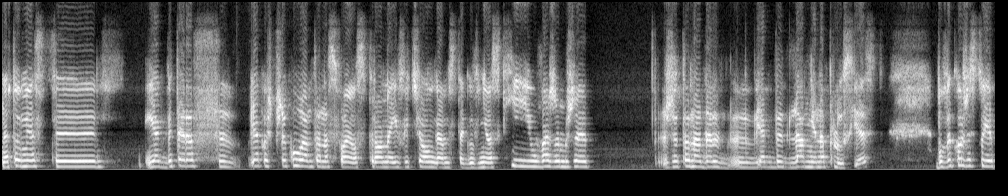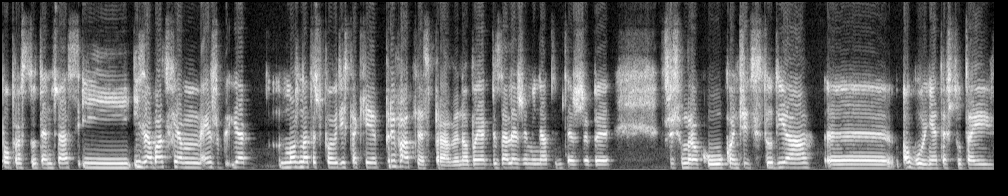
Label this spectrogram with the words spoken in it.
Natomiast y, jakby teraz y, jakoś przekułam to na swoją stronę i wyciągam z tego wnioski i uważam, że, że to nadal y, jakby dla mnie na plus jest, bo wykorzystuję po prostu ten czas i, i załatwiam jak, można też powiedzieć takie prywatne sprawy, no bo jakby zależy mi na tym też, żeby w przyszłym roku kończyć studia. Yy, ogólnie też tutaj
